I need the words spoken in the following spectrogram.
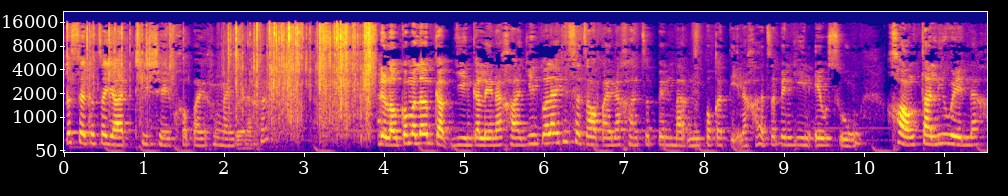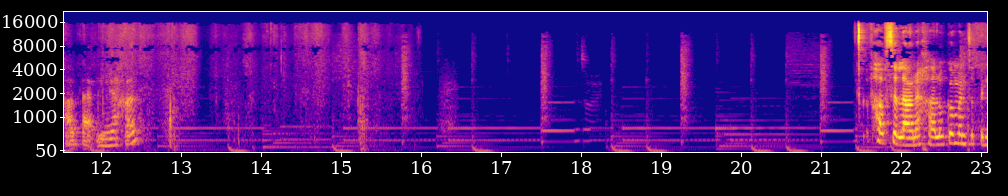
แล้วเซียก็จะยัดที่เชฟเข้าไปข้างในด้วยนะคะ เดี๋ยวเราก็มาเริ่มกับยีนกันเลยนะคะ ยีนตัวแรกที่จะจอไปนะคะ จะเป็นแบบนี้ปกตินะคะ จะเป็นยีนเอวสูงของตาลิเวนนะคะ แบบนี้นะคะพับเสร็จแล้วนะคะ แล้วก็มันจะเป็น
